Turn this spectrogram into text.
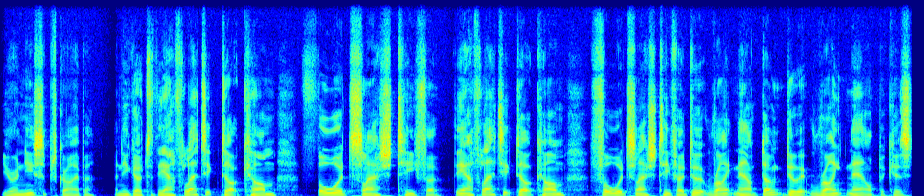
you're a new subscriber and you go to theathletic.com forward slash TIFO. Theathletic.com forward slash TIFO. Do it right now. Don't do it right now because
